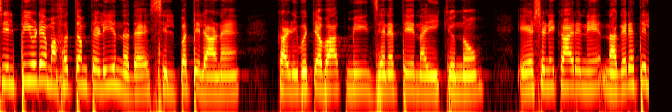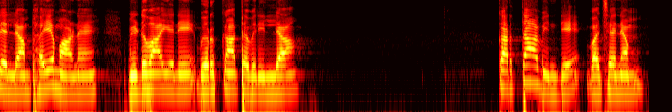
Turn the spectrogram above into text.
ശില്പിയുടെ മഹത്വം തെളിയുന്നത് ശില്പത്തിലാണ്. കഴിവുറ്റ വാഗ്മി ജനത്തെ നയിക്കുന്നു. ഏഷണിക്കാരനെ നഗരത്തിലെല്ലാം ഭയമാണ്. വിടുവായനെ വെറുക്കാത്തവരില്ല. കർത്താവിന്റെ വചനം.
